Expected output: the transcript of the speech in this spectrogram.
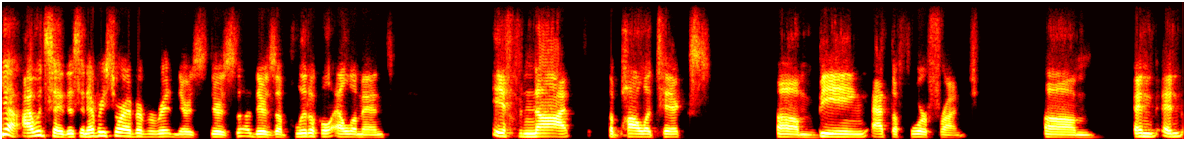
yeah, I would say this in every story I've ever written. There's there's uh, there's a political element, if not the politics um, being at the forefront. Um, and and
